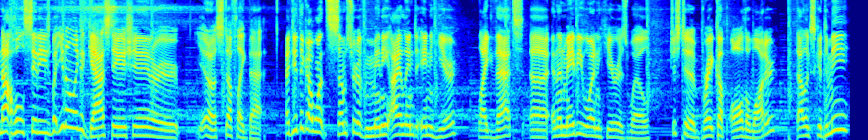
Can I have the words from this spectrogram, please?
not whole cities, but you know, like a gas station or, you know, stuff like that. I do think I want some sort of mini island in here like that. Uh, and then maybe one here as well just to break up all the water. That looks good to me.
